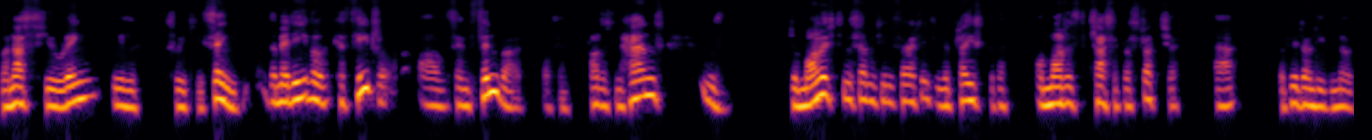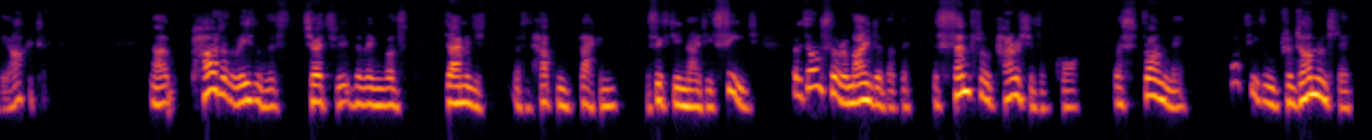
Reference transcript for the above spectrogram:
when us you ring, we'll sweetly sing. The medieval cathedral of St. Finbarr, of in Protestant hands, was demolished in the 1730s and replaced with a, a modest classical structure, uh, but we don't even know the architect. Now, part of the reason for this church rebuilding was damage that had happened back in the 1690 siege, but it's also a reminder that the, the central parishes of Cork were strongly, perhaps even predominantly,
